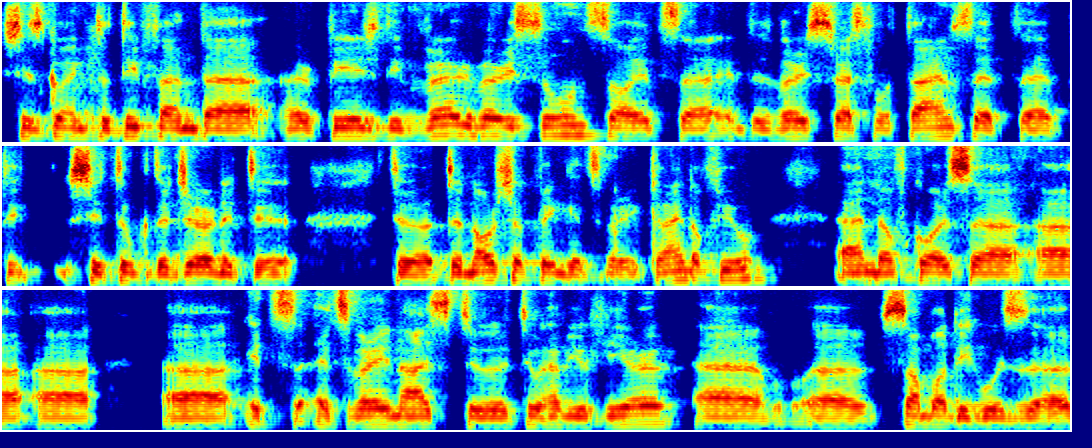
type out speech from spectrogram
she's going to defend her PhD very, very soon. So it's in the very stressful times that she took the journey to, to, to Norrköping. It's very kind of you. And of course, uh, it's it's very nice to to have you here. Uh, uh, somebody who is uh,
